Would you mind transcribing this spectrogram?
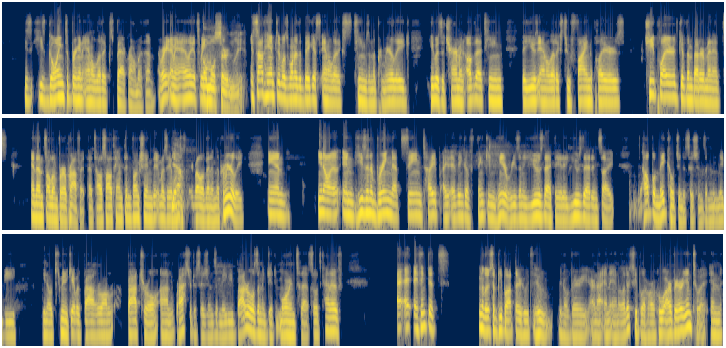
he's he's going to bring an analytics background with him, right? I mean, I think it's I mean, almost certainly. Southampton was one of the biggest analytics teams in the Premier League. He was the chairman of that team. They use analytics to find players, cheap players, give them better minutes, and then sell them for a profit. That's how Southampton functioned and was able yeah. to stay relevant in the Premier League. And you know, and he's going to bring that same type, I, I, think, of thinking here. He's going to use that data, use that insight to help him make coaching decisions, and maybe, you know, communicate with Botterill on, Botterill on roster decisions, and maybe Botterill is going to get more into that. So it's kind of, I, I think that's you know, there's some people out there who who you know very are not in analytics. People who are, who are very into it, and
